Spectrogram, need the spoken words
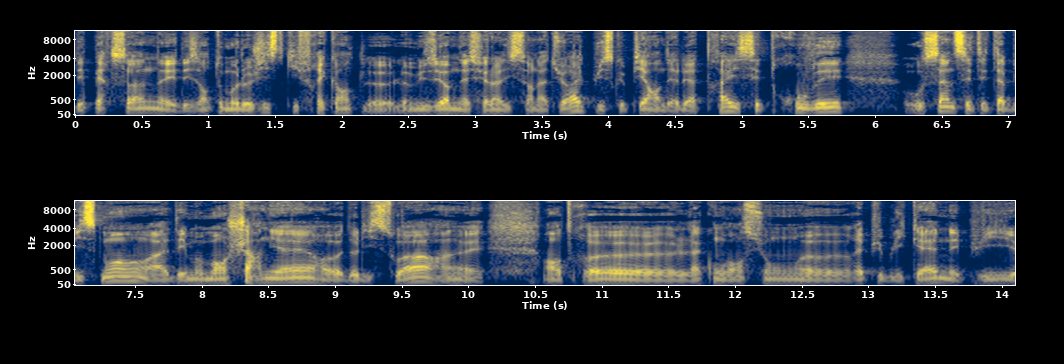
des personnes et des entomologistes qui fréquentent le, le Muséum national d'histoire naturelle, puisque Pierre-André Latreille s'est trouvé au sein de cet établissement à des moments charnières de l'histoire, hein, entre la Convention républicaine et puis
